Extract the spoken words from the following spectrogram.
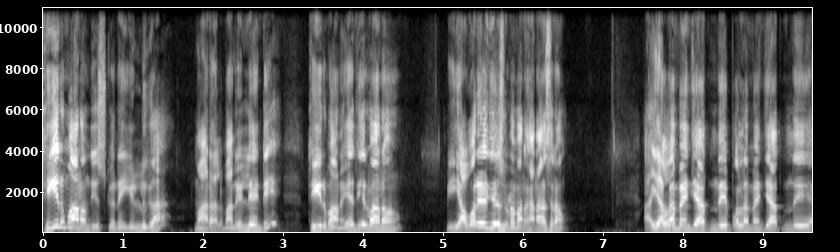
తీర్మానం తీసుకునే ఇల్లుగా మారాలి. మన ఇల్లు ఏంటి తీర్మానం. ఏ తీర్మానం? మీ ఎవరేం చేసుకున్నా మనకు అనవసరం. ఆ ఎల్లం ఏం చేస్తుంది? పుల్లం ఏం చేస్తుంది?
